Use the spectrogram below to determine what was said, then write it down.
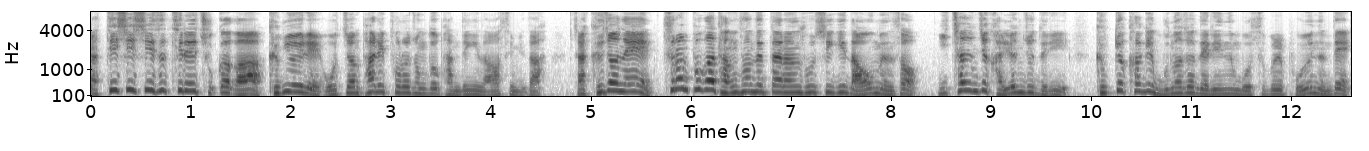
자, TCC 스틸의 주가가 금요일에 5.82% 정도 반등이 나왔습니다. 자, 그 전에 트럼프가 당선됐다라는 소식이 나오면서 2차전지 관련주들이 급격하게 무너져 내리는 모습을 보였는데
